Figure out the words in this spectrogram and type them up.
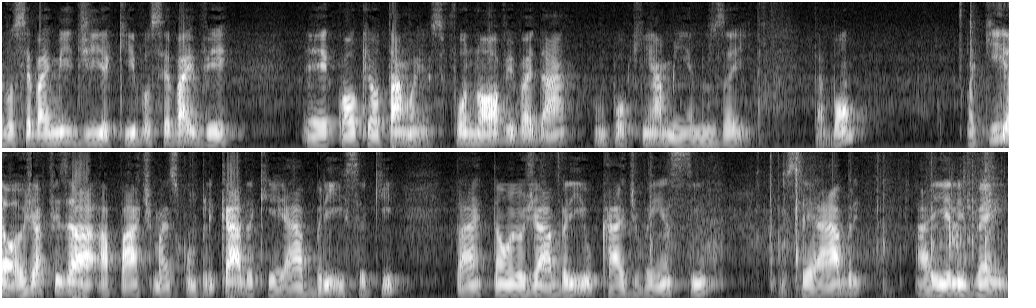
você vai medir aqui, você vai ver é, qual que é o tamanho. Se for 9, vai dar um pouquinho a menos aí, tá bom? Aqui, ó, eu já fiz a, a parte mais complicada, que é abrir isso aqui, tá? Então eu já abri, o CAD vem assim, você abre, aí ele vem,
